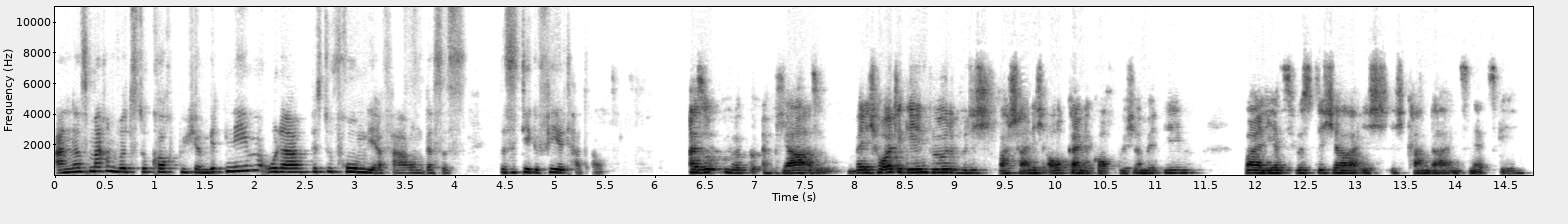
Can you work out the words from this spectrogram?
anders machen? Würdest du Kochbücher mitnehmen oder bist du froh um die Erfahrung, dass es, dass es dir gefehlt hat auch? Also ja, also wenn ich heute gehen würde, würde ich wahrscheinlich auch keine Kochbücher mitnehmen weil jetzt wüsste ich ja, ich, ich kann da ins Netz gehen.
